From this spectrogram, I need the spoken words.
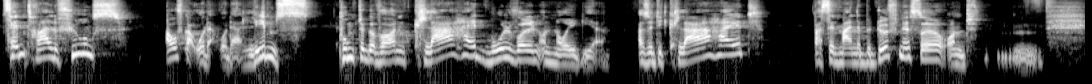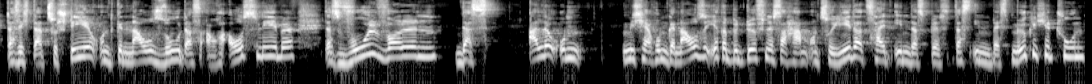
zentrale Führungsaufgaben oder, oder Lebenspunkte geworden. Klarheit, Wohlwollen und Neugier. Also die Klarheit, was sind meine Bedürfnisse und mm, dass ich dazu stehe und genau so das auch auslebe. Das Wohlwollen, dass alle um mich herum genauso ihre Bedürfnisse haben und zu jeder Zeit ihnen das, das ihnen Bestmögliche tun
